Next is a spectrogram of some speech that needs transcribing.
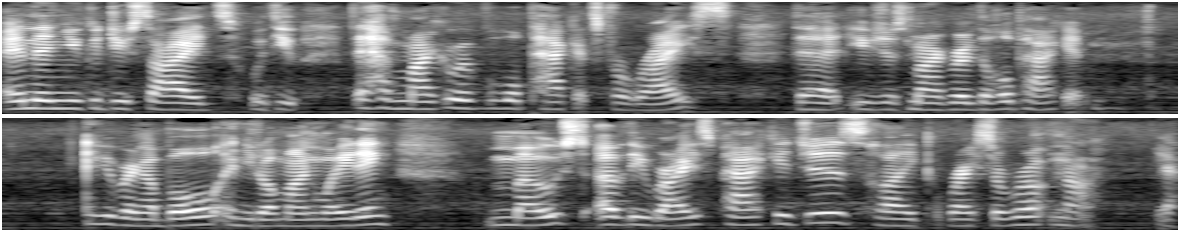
and then you could do sides with you. They have microwavable packets for rice that you just microwave the whole packet. If you bring a bowl and you don't mind waiting, most of the rice packages, like Rice-A-Roni, nah, yeah,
